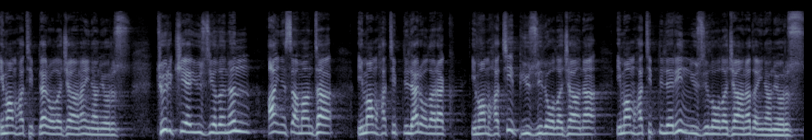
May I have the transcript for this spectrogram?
İmam Hatipler olacağına inanıyoruz. Türkiye yüzyılının aynı zamanda İmam Hatipliler olarak İmam Hatip yüzyılı olacağına, İmam Hatiplilerin yüzyılı olacağına da inanıyoruz.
